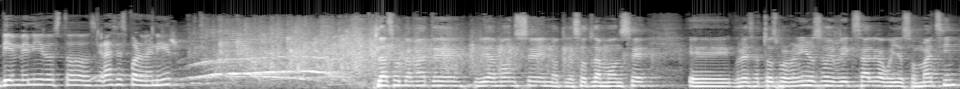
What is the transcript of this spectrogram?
Bienvenidos todos, gracias por venir. Tlazo Camate, querida Monse, Notlazotla Monse, eh, gracias a todos por venir. Yo soy Rick Salga, Huella Somatsin,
